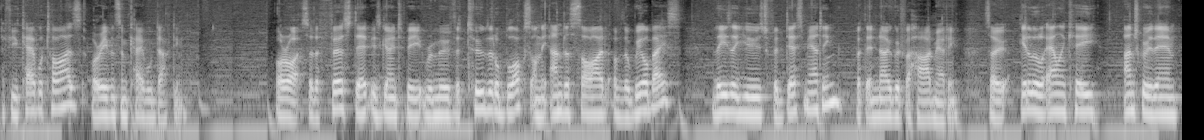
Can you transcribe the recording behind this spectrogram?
a few cable ties or even some cable ducting. Alright, so the first step is going to be remove the two little blocks on the underside of the wheelbase. These are used for desk mounting, but they're no good for hard mounting. So get a little Allen key, unscrew them,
